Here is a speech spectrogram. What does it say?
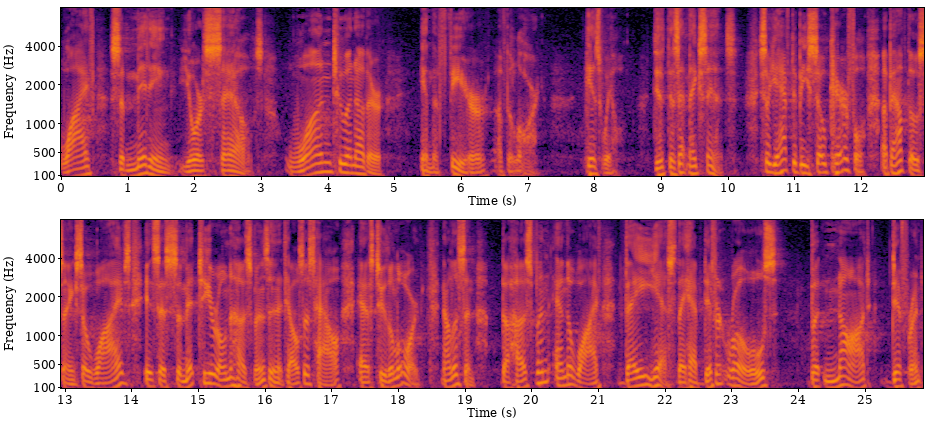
wife, submitting yourselves one to another in the fear of the Lord, His will. Does that make sense? So you have to be so careful about those things. So, wives, it says, submit to your own husbands, and it tells us how, as to the Lord. Now, listen, the husband and the wife, they, yes, they have different roles, but not different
